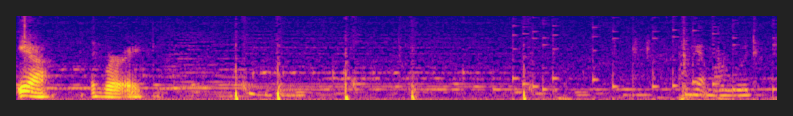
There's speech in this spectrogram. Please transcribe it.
Yeah, We're get more wood.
